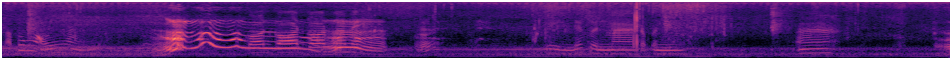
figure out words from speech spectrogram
เอาตุ้งเหงาอย่างนี้ก่อนก่อนก่อนมาเลยดิ่งได้เปิดมากับอันอ่า โ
